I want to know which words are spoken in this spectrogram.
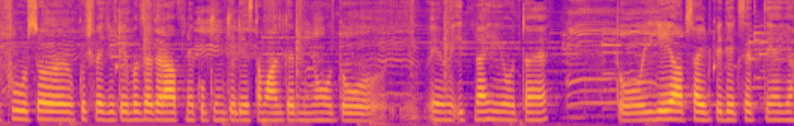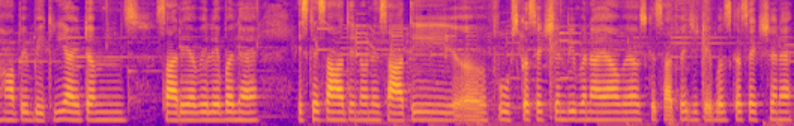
फ्रूट्स और कुछ वेजिटेबल्स अगर आपने कुकिंग के लिए इस्तेमाल करनी हो तो इतना ही होता है। तो ये आप साइड पे देख सकते हैं, यहाँ पे बेकरी आइटम्स सारे अवेलेबल हैं। इसके साथ इन्होंने साथ ही फ्रूट्स का सेक्शन भी बनाया हुआ है, उसके साथ वेजिटेबल्स का सेक्शन है।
